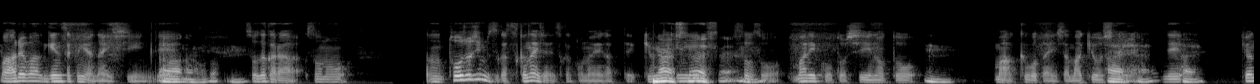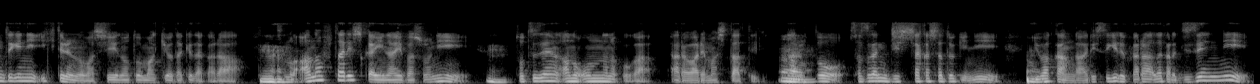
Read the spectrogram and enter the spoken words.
まあ、あれは原作にはないシーンで、ああ、なるほど。うんそう、だから、その、うん登場人物が少ないじゃないですか、この映画って。基本的に。ねうんそうそう。マリコとシーノと、うん。まあ、久保田にしたマキオしかない。はいはい。で、はい。基本的に生きてるのはシーノとマキオだけだから、うん。そのあの二人しかいない場所に、うん。突然あの女の子が現れましたってなると、さすがに実写化した時にうん。違和感がありすぎるから、だから事前に、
